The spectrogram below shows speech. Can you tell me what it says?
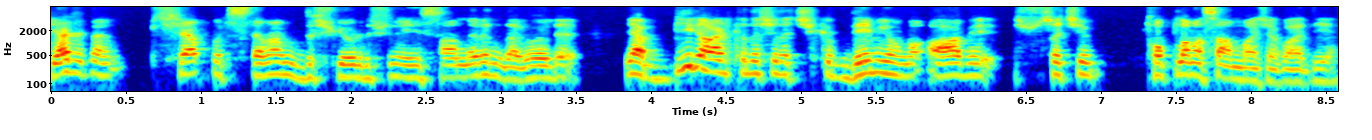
gerçekten şey yapmak istemem dış görünüşüne insanların da böyle Ya bir arkadaşı da çıkıp demiyor mu abi şu saçı toplamasam mı acaba diye.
